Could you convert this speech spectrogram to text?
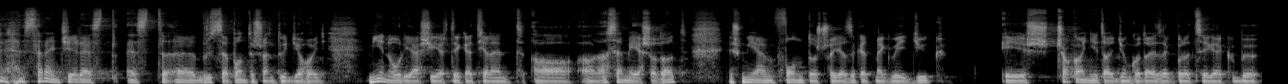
szerencsére ezt, ezt Brüsszel pontosan tudja, hogy milyen óriási értéket jelent a, a, a személyes adat, és milyen fontos, hogy ezeket megvédjük, és csak annyit adjunk oda ezekből a cégekből,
